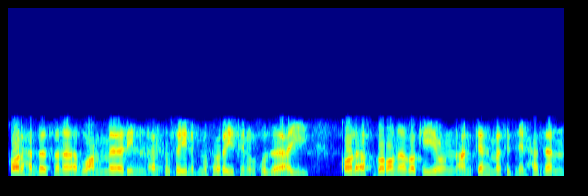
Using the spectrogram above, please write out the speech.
قال حدثنا أبو عمار الحسين بن حريث الخزاعي قال أخبرنا وكيع عن كهمة بن الحسن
